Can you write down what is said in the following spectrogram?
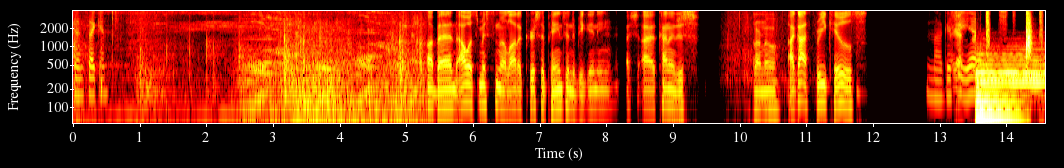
10 seconds. My bad. I was missing a lot of curse of pains in the beginning. I, I kind of just, I don't know. I got three kills. No, good I got shit. Yeah.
